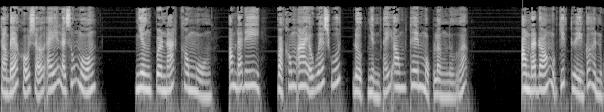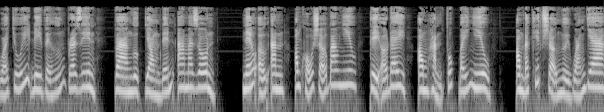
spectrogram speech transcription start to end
Thằng bé khổ sở ấy lại xuống muộn. Nhưng Bernard không muộn, ông đã đi, và không ai ở Westwood được nhìn thấy ông thêm một lần nữa. Ông đã đón một chiếc thuyền có hình quả chuối đi về hướng Brazil và ngược dòng đến Amazon. Nếu ở Anh, ông khổ sở bao nhiêu, thì ở đây, ông hạnh phúc bấy nhiêu. Ông đã khiếp sợ người quản gia,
